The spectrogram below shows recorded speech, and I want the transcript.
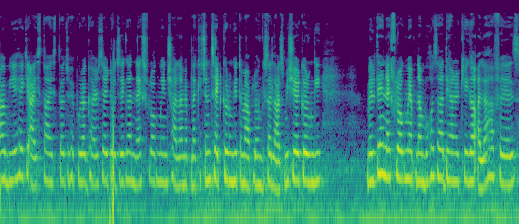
अब ये है कि आहिस्ता आहिस्ता जो है पूरा घर सेट हो जाएगा। नेक्स्ट व्लॉग में इंशाल्लाह मैं अपना किचन सेट करूँगी तो मैं आप लोगों के साथ लाजमी शेयर करूँगी। मिलते हैं नेक्स्ट व्लॉग में। अपना बहुत सारा ध्यान रखिएगा। अल्लाह हाफिज़।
